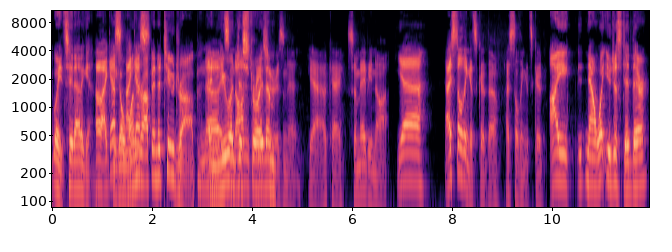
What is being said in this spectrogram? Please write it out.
wait. Say that again. Oh, I guess- they go one guess- drop into two drop, No, and you would destroy them. isn't it? Yeah. Okay. So maybe not. Yeah. I still think it's good though. I still think it's good. I now what you just did there.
